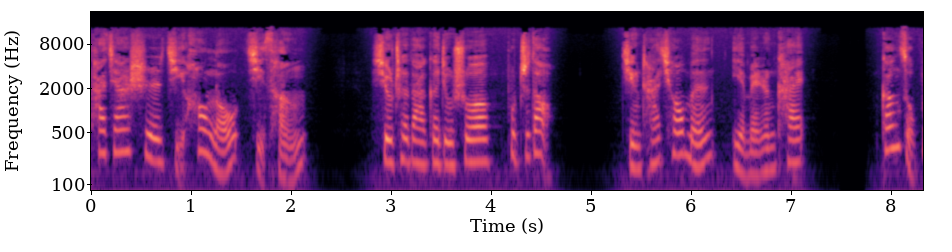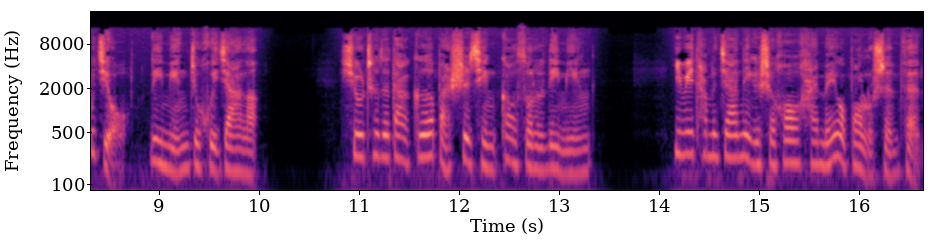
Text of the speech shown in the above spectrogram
他家是几号楼几层？”修车大哥就说：“不知道。”警察敲门也没人开。刚走不久，利明就回家了。修车的大哥把事情告诉了利明，因为他们家那个时候还没有暴露身份，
